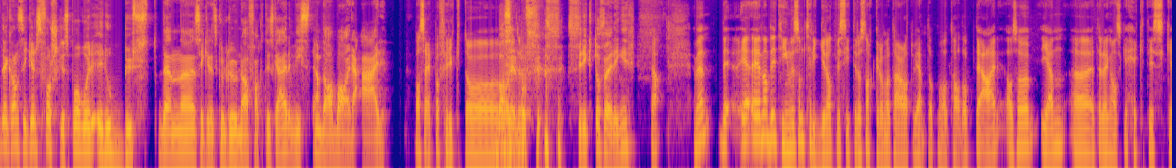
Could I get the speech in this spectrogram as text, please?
det kan sikkert forskes på hvor robust den uh, sikkerhetskulturen da faktisk er, hvis den da bare er basert på frykt og basert ordre. på frykt og føringer. Ja. Men det, en av de tingene som trigger at vi sitter og snakker om dette, her, at vi endte opp med å ta det opp, det er altså igjen, etter en ganske hektisk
